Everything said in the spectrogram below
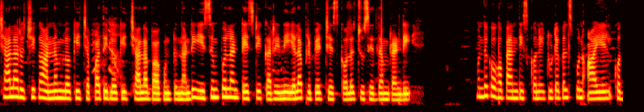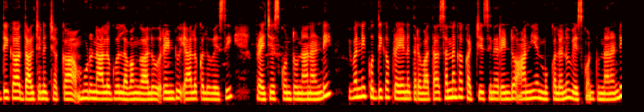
చాలా రుచిగా అన్నంలోకి చపాతీలోకి చాలా బాగుంటుందండి. ఈ సింపుల్ అండ్ టేస్టీ కర్రీని ఎలా ప్రిపేర్ చేసుకోవాలో చూసేద్దాం రండి. ముందుకు ఒక ప్యాన్ తీసుకొని టూ టేబుల్ స్పూన్ ఆయిల్ కొద్దిగా దాల్చిన చెక్క మూడు నాలుగు లవంగాలు రెండు యాలకులు వేసి ఫ్రై చేసుకుంటున్నానండి. ఇవన్నీ కొద్దిగా ఫ్రై అయిన తర్వాత సన్నగా కట్ చేసిన రెండు ఆనియన్ ముక్కలను వేసుకుంటున్నానండి.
